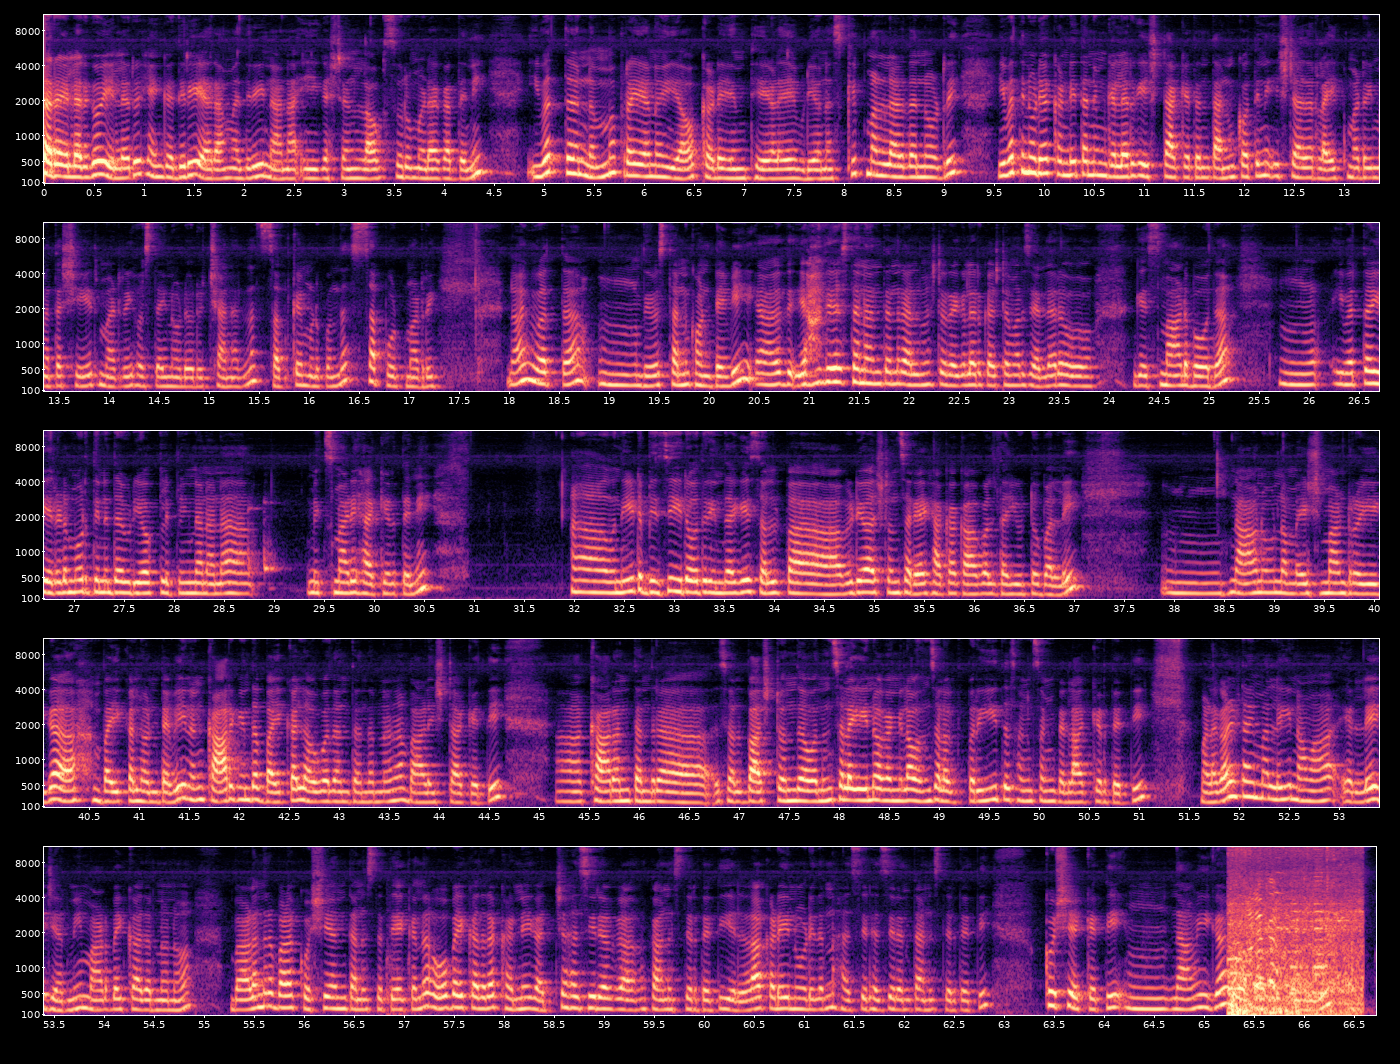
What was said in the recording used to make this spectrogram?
ನಮಸ್ಕಾರ ಎಲ್ಲರಿಗೂ. ಎಲ್ಲರೂ ಹೆಂಗದಿರಿ? ಆರಾಮದಿರಿ? ನಾನು ಈಗಷ್ಟೇ ಲಾಗ್ ಶುರು ಮಾಡಾಕತ್ತೀನಿ. ಇವತ್ತು ನಮ್ಮ ಪ್ರಯಾಣ ಯಾವ ಕಡೆ ಅಂತ ಹೇಳಿ ವಿಡಿಯೋನ ಸ್ಕಿಪ್ ಮಾಡಲಾರ್ದ ನೋಡ್ರಿ. ಇವತ್ತಿನ ವಿಡಿಯೋ ಖಂಡಿತ ನಿಮ್ಗೆಲ್ಲರಿಗೂ ಇಷ್ಟ ಆಕೈತೆ ಅಂತ ಅನ್ಕೋತೀನಿ. ಇಷ್ಟ ಆದ್ರೆ ಲೈಕ್ ಮಾಡಿರಿ ಮತ್ತು ಶೇರ್ ಮಾಡಿರಿ. ಹೊಸದಾಗಿ ನೋಡೋರು ಚಾನಲ್ನ ಸಬ್ಸ್ಕ್ರೈಬ್ ಮಾಡ್ಕೊಂಡು ಸಪೋರ್ಟ್ ಮಾಡಿರಿ. ನಾವು ಇವತ್ತು ದೇವಸ್ಥಾನಕ್ಕೆ ಹೊಂಟೇವಿ. ಯಾವ್ದು, ಯಾವ ದೇವಸ್ಥಾನ ಅಂತಂದ್ರೆ ಆಲ್ಮೋಸ್ಟ್ ರೆಗ್ಯುಲರ್ ಕಸ್ಟಮರ್ಸ್ ಎಲ್ಲರೂ ಗೆಸ್ ಮಾಡ್ಬೋದಾ. ಇವತ್ತು ಎರಡು ಮೂರು ದಿನದ ವಿಡಿಯೋ ಕ್ಲಿಪ್ಪಿಂಗ್ನ ನಾನು ಮಿಕ್ಸ್ ಮಾಡಿ ಹಾಕಿರ್ತೀನಿ. ಒಂದು ಈಟ್ ಬ್ಯುಸಿ ಇರೋದ್ರಿಂದಾಗಿ ಸ್ವಲ್ಪ ವಿಡಿಯೋ ಅಷ್ಟೊಂದು ಸರಿಯಾಗಿ ಹಾಕೋಕ್ಕಾಗಲ್ತ ಯೂಟ್ಯೂಬಲ್ಲಿ ನಾನು ನಮ್ಮ ಯಜಮಾನ್ರು ಈಗ ಬೈಕಲ್ಲಿ ಹೊಂಟೇವಿ. ನಂಗೆ ಕಾರ್ಗಿಂತ ಬೈಕಲ್ಲಿ ಹೋಗೋದಂತಂದ್ರೆ ಭಾಳ ಇಷ್ಟ ಆಕೈತಿ. ಕಾರ್ ಅಂತಂದ್ರೆ ಸ್ವಲ್ಪ ಅಷ್ಟೊಂದು ಒಂದೊಂದು ಸಲ ಏನೂ ಆಗಂಗಿಲ್ಲ ಒಂದೊಂದು ಸಲ ವಿಪರೀತ ಸಣ್ಣ ಸಣ್ಣದೆಲ್ಲ ಹಾಕಿರ್ತೈತಿ. ಮಳೆಗಾಲ ಟೈಮಲ್ಲಿ ನಾವು ಎಲ್ಲೇ ಜರ್ನಿ ಮಾಡಬೇಕಾದ್ರೂ ಭಾಳ ಅಂದ್ರೆ ಭಾಳ ಖುಷಿ ಅಂತ ಅನಿಸ್ತೈತಿ. ಯಾಕಂದ್ರೆ ಹೋಗ್ಬೇಕಾದ್ರೆ ಕಣ್ಣಿಗೆ ಹಚ್ಚ ಹಸಿರಾಗ ಕಾಣಿಸ್ತಿರ್ತೈತಿ. ಎಲ್ಲ ಕಡೆ ನೋಡಿದ್ರೂ ಹಸಿರು ಹಸಿರು ಅಂತ ಅನಿಸ್ತಿರ್ತೈತಿ ಖುಷಿ ಆಕೈತಿ ನಾವೀಗ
